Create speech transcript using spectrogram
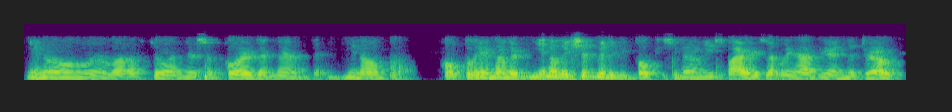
you know, will uh, fill in their support and that, you know, hopefully another. You know, they should really be focusing on these fires that we have here in the drought,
